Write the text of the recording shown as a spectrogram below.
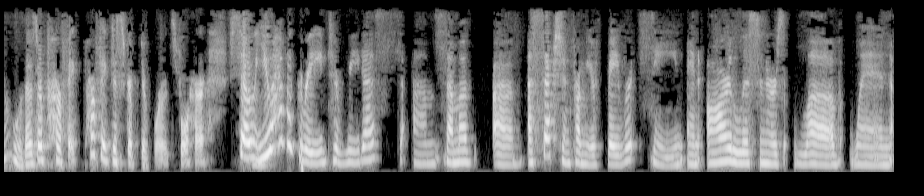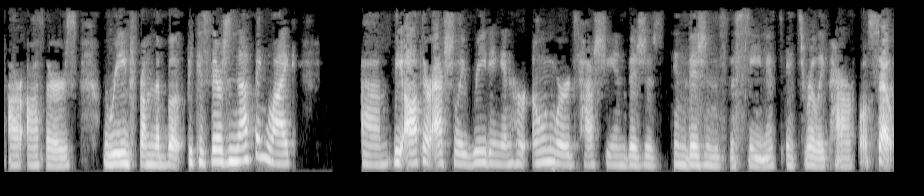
Oh, those are perfect, perfect descriptive words for her. So mm-hmm. you have agreed to read us um, some of uh, a section from your favorite scene, and our listeners love when our authors read from the book because there's nothing like um, the author actually reading in her own words how she envisions envisions the scene. It's it's really powerful. So,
